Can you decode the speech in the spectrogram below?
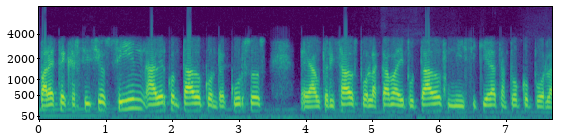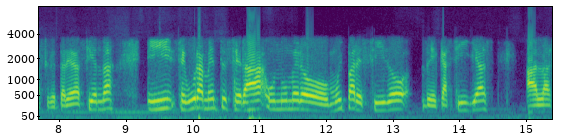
para este ejercicio sin haber contado con recursos eh, autorizados por la Cámara de Diputados ni siquiera tampoco por la Secretaría de Hacienda. Y seguramente será un número muy parecido de casillas a las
